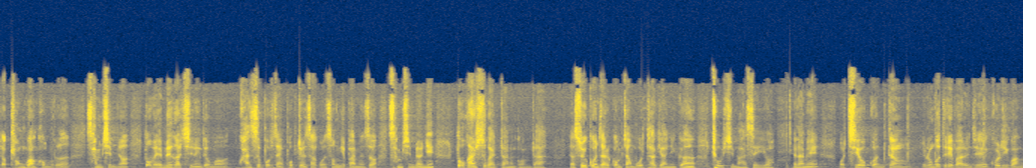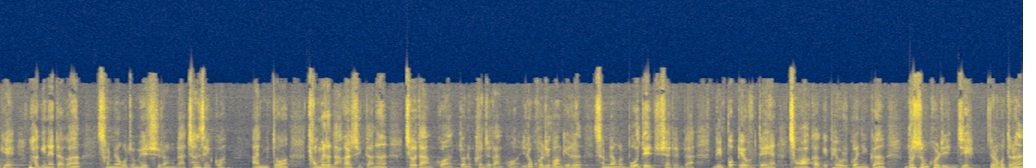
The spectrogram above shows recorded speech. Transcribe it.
또 경관 건물은 30년 또 매매가 진행되면 관습법상의 법정사건 성립하면서 30년이 또 갈 수가 있다는 겁니다. 소유권자를 꼼짝 못하게 하니까 조심하세요. 그 다음에 뭐 지역권 등 이런 것들이 바로 이제 권리관계 확인에다가 설명을 좀 해주시라는 겁니다. 전세권. 아니면 또 경매로 나갈 수 있다는 저당권 또는 근저당권 이런 권리관계를 설명을 모두 해주셔야 됩니다. 민법 배울 때 정확하게 배울 거니까 무슨 권리인지 이런 것들은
